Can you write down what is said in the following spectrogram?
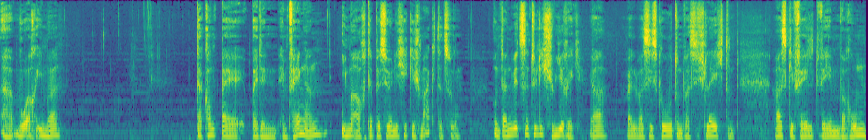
äh, wo auch immer, da kommt bei, bei den Empfängern immer auch der persönliche Geschmack dazu. Und dann wird es natürlich schwierig, ja, weil was ist gut und was ist schlecht und was gefällt wem, warum.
